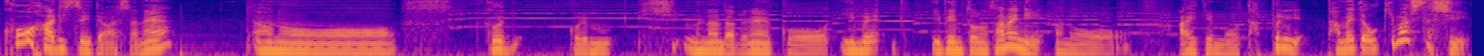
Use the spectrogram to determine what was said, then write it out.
構張り付いてましたね。あのー、これ、これ、なんだろうね、こう、イベ、イベントのために、あのアイテムをたっぷり貯めておきましたし、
